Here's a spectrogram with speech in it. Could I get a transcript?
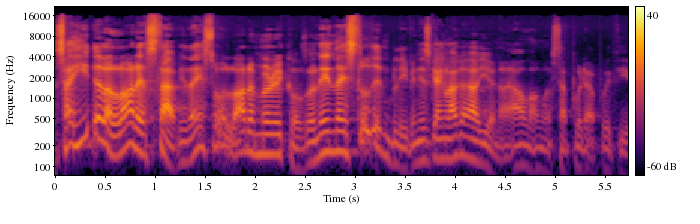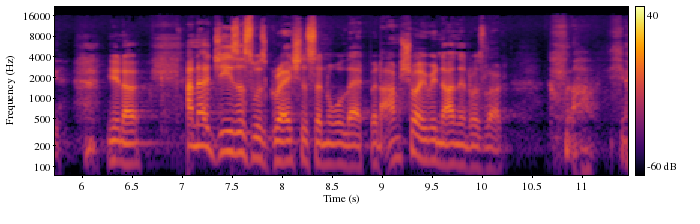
So he did a lot of stuff. They saw a lot of miracles, and then they still didn't believe. And he's going like, "Oh, you know, how long must I put up with you?" You know, I know Jesus was gracious and all that, but I'm sure every now and then it was like, "Oh, yeah.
